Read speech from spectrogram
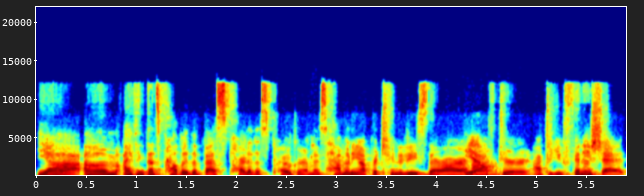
Yeah um, i think that's probably the best part of this program is how many opportunities there are yeah. after after you finish it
